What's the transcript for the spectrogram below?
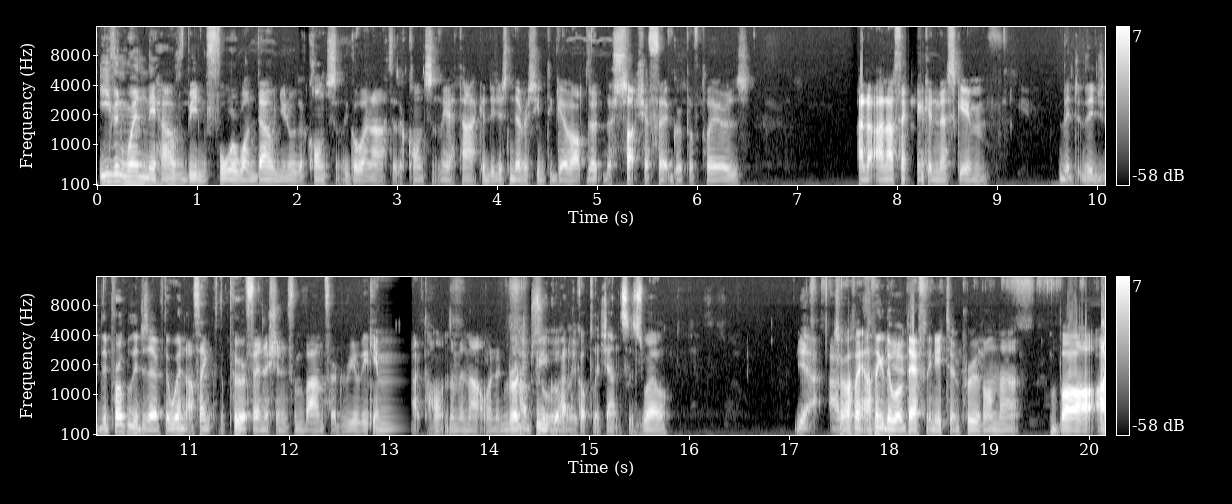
even when they have been four one down, you know they're constantly going at it, they're constantly attacking. They just never seem to give up. They're, they're such a fit group of players, and and I think in this game. They, they, they probably deserve the win. I think the poor finishing from Bamford really came back to haunt them in that one, and Rodrigo had a couple of chances as well. Yeah. So I think I think they will definitely need to improve on that. But I,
